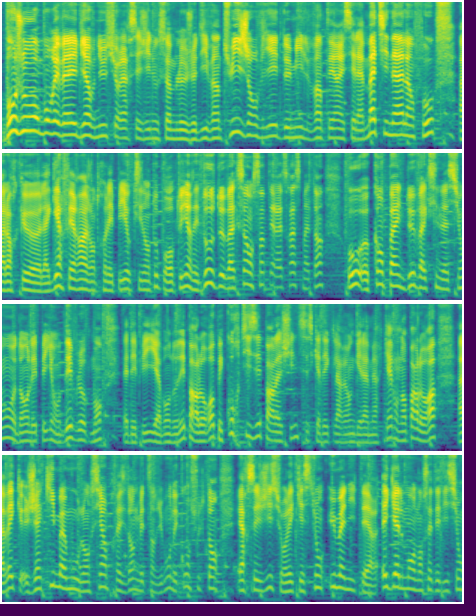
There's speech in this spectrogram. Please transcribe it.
Bonjour, bon réveil, bienvenue sur RCJ. Nous sommes le jeudi 28 janvier 2021 et c'est la matinale info. Alors que la guerre fait rage entre les pays occidentaux pour obtenir des doses de vaccins, on s'intéressera ce matin aux euh, campagnes de vaccination dans les pays en développement, des pays abandonnés par l'Europe et courtisés par la Chine. C'est ce qu'a déclaré Angela Merkel. On en parlera avec Jackie Mamou, l'ancien président de Médecins du Monde et consultant RCJ sur les questions humanitaires. Également dans cette édition,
